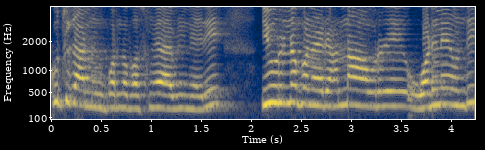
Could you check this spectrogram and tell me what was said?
குச்சிக்காரனுக்கு பிறந்த பசங்க அப்படின்னாரு. இவர் என்ன பண்ணார்? அண்ணா அவரு உடனே வந்து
